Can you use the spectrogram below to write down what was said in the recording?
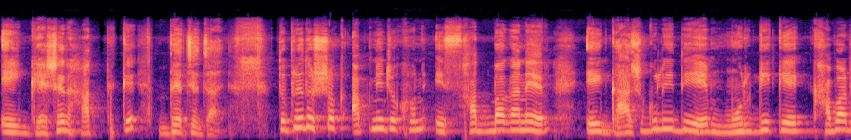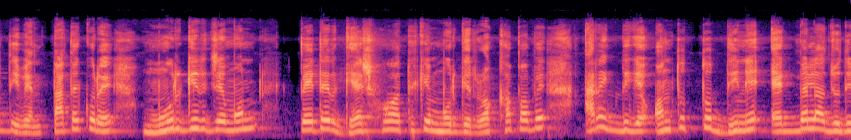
এই গ্যাসের হাত থেকে বেঁচে যায়। তো প্রিয় দর্শক, আপনি যখন এই ছাদ বাগানের এই ঘাসগুলি দিয়ে মুরগিকে খাবার দিবেন, তাতে করে মুরগির যেমন পেটের গ্যাস হওয়া থেকে মুরগির রক্ষা পাবে। আরেক দিকে অন্তত দিনে একবেলা যদি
